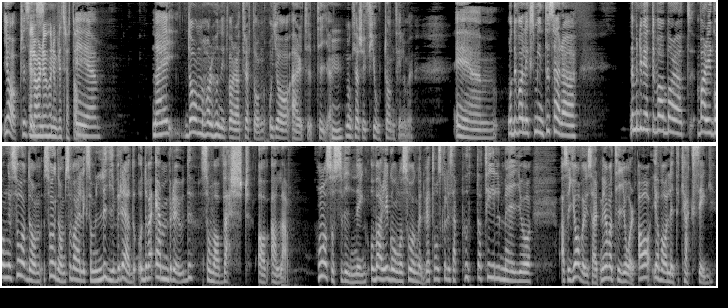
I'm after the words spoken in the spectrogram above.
Ja, precis. Eller har nu hunnit bli tretton? Eh, nej, de har hunnit vara 13 och jag är typ 10. Mm. De kanske är 14 till och med. Eh, och det var liksom inte så här... eh, Nej men du vet, det var bara att varje gång jag såg dem, såg dem så var jag liksom livrädd. Och det var en brud som var värst av alla. Hon var så svinig och varje gång hon såg mig, du vet hon skulle så här putta till mig och... Alltså jag var ju så här, när jag var 10 år, ja jag var lite kaxig.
